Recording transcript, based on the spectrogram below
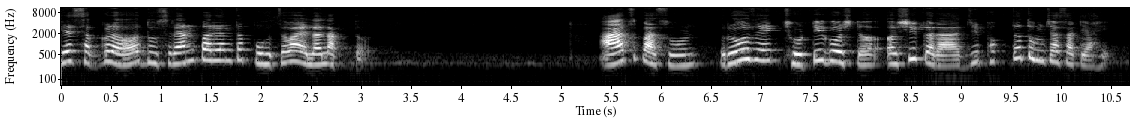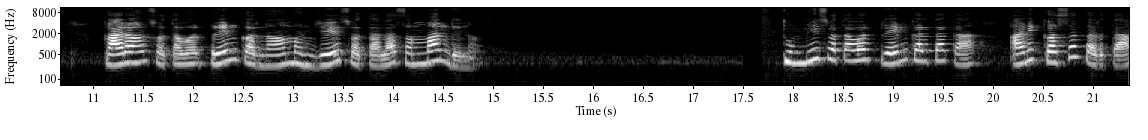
हे सगळं दुसऱ्यांपर्यंत पोहोचवायला लागतं. आजपासून रोज एक छोटी गोष्ट अशी करा जी फक्त तुमच्यासाठी आहे. कारण स्वतःवर प्रेम करणं म्हणजे स्वतःला सन्मान देणं. तुम्ही स्वतःवर प्रेम करता का आणि कसं करता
